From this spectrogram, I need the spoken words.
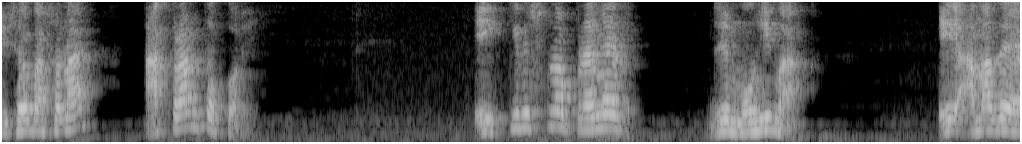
বিষয়, বাসনা আক্রান্ত করে। এই কৃষ্ণ প্রেমের যে মহিমা এই আমাদের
